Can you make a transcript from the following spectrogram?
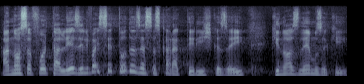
a nossa fortaleza, ele vai ser todas essas características aí que nós lemos aqui.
